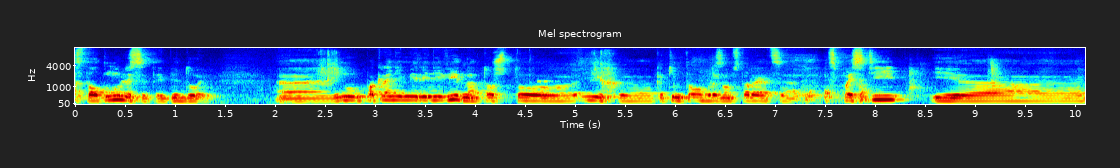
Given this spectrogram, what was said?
столкнулись с этой бедой, ну, по крайней мере, не видно то, что их э, каким-то образом старается спасти и э,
